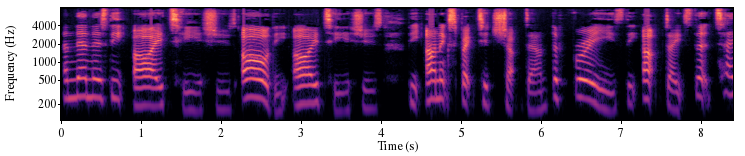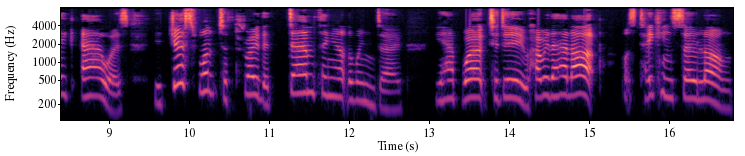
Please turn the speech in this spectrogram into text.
And then there's the IT issues. Oh, the IT issues. The unexpected shutdown, the freeze, the updates that take hours. You just want to throw the damn thing out the window. You have work to do. Hurry the hell up. What's taking so long?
